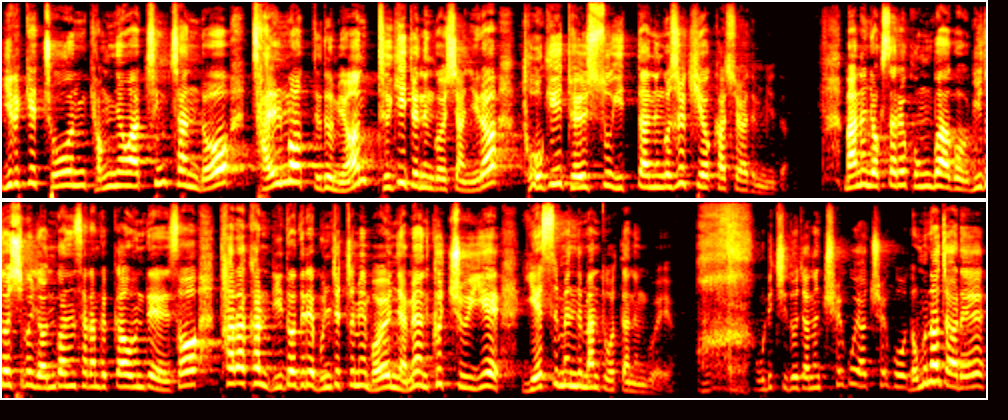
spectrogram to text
이렇게 좋은 격려와 칭찬도 잘못 들으면 득이 되는 것이 아니라 독이 될 수 있다는 것을 기억하셔야 됩니다. 많은 역사를 공부하고 리더십을 연구하는 사람들 가운데에서 타락한 리더들의 문제점이 뭐였냐면 그 주위에 예스맨들만 두었다는 거예요. 아, 우리 지도자는 최고야 최고. 너무나 잘해. 왜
